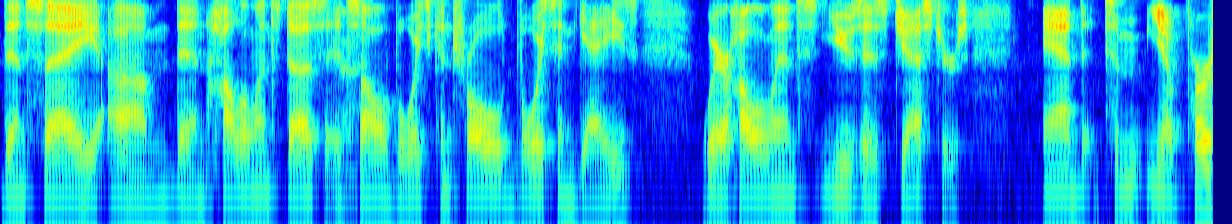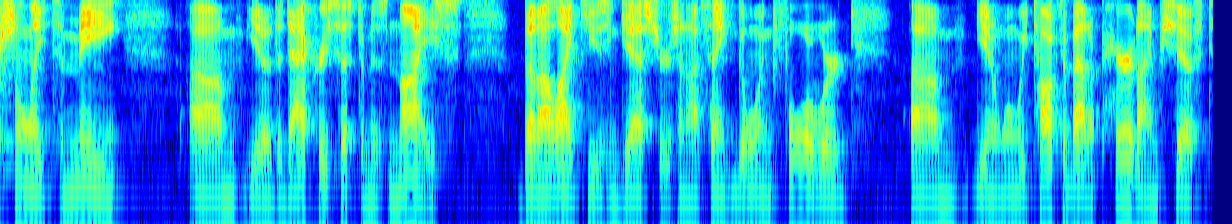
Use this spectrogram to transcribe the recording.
than say um, than Hololens does. It's all voice controlled, voice and gaze, where Hololens uses gestures. And to you know, personally, to me, um, you know, the Daqri system is nice, but I like using gestures. And I think going forward, um, you know, when we talked about a paradigm shift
